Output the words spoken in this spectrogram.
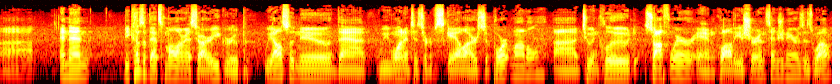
Uh, and then because of that smaller SRE group, we also knew that we wanted to sort of scale our support model uh, to include software and quality assurance engineers as well.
